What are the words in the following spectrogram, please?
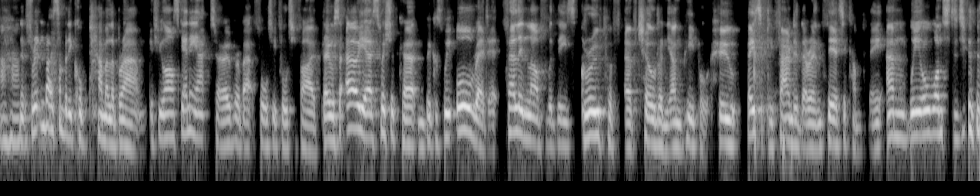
Uh-huh. It's written by somebody called Pamela Brown. If you ask any actor over about 40, 45, they will say, oh, yeah, Swish of the Curtain, because we all read it, fell in love with these group of, of children, young people who basically founded their own theatre company. And we all wanted to do the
